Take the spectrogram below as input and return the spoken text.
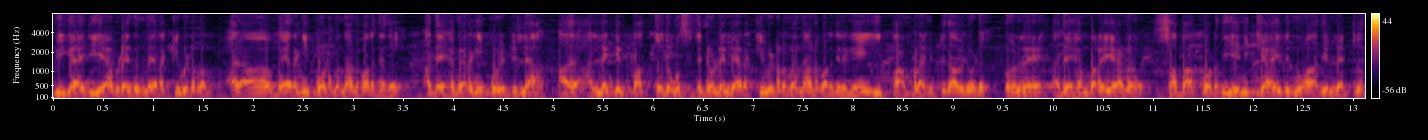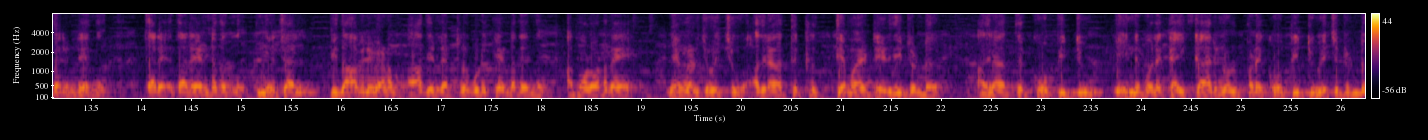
വികാരിയെ അവിടെ നിന്ന് ഇറക്കി വിടണം. ഇറങ്ങിപ്പോണമെന്നാണ് പറഞ്ഞത്. അദ്ദേഹം ഇറങ്ങിപ്പോയിട്ടില്ല. അല്ലെങ്കിൽ പത്ത് ദിവസത്തിനുള്ളിൽ ഇറക്കി വിടണമെന്നാണ് പറഞ്ഞിരുന്നത് ഈ പാമ്പളാനി പിതാവിനോട്. ഉടനെ അദ്ദേഹം പറയുകയാണ് സഭാ കോടതി എനിക്കായിരുന്നു ആദ്യം ലെറ്റർ തരേണ്ടതെന്ന് തര- തരേണ്ടതെന്ന്. എന്ന് വെച്ചാൽ പിതാവിന് വേണം ആദ്യം ലെറ്റർ കൊടുക്കേണ്ടതെന്ന്. അപ്പോൾ ഉടനെ ഞങ്ങൾ ചോദിച്ചു അതിനകത്ത് കൃത്യമായിട്ട് എഴുതിയിട്ടുണ്ട് അതിനകത്ത് കോപ്പി ടു ഇതിന്റെ പോലെ കൈക്കാരൻ ഉൾപ്പെടെ കോപ്പി ടു വെച്ചിട്ടുണ്ട്.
